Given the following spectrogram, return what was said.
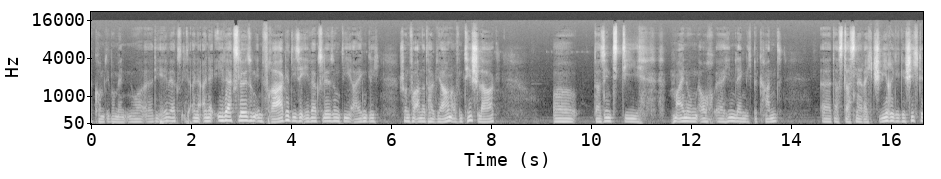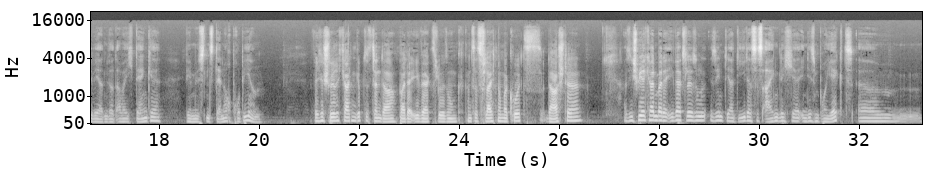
kommt im Moment nur äh, die E-Werks, eine, eine E-Werkslösung in Frage. Diese E-Werkslösung, die eigentlich schon vor anderthalb Jahren auf dem Tisch lag. Äh, da sind die Meinungen auch äh, hinlänglich bekannt, äh, dass das eine recht schwierige Geschichte werden wird. Aber ich denke, wir müssten es dennoch probieren. Welche Schwierigkeiten gibt es denn da bei der E-Werkslösung? Kannst du das vielleicht nochmal kurz darstellen? Also die Schwierigkeiten bei der E-Werkslösung sind ja die, dass es eigentlich äh, in diesem Projekt ähm,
